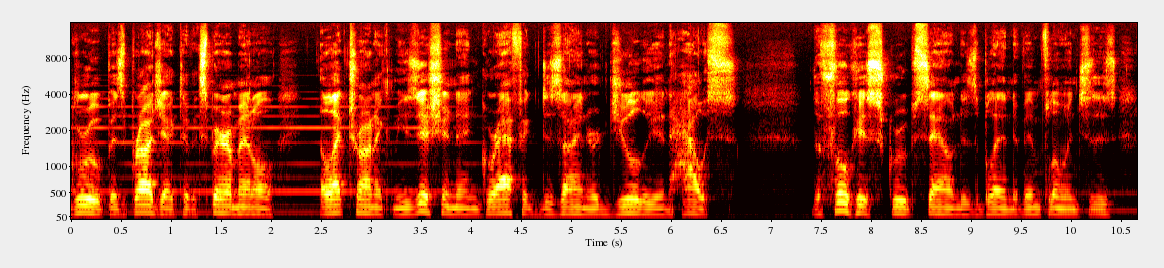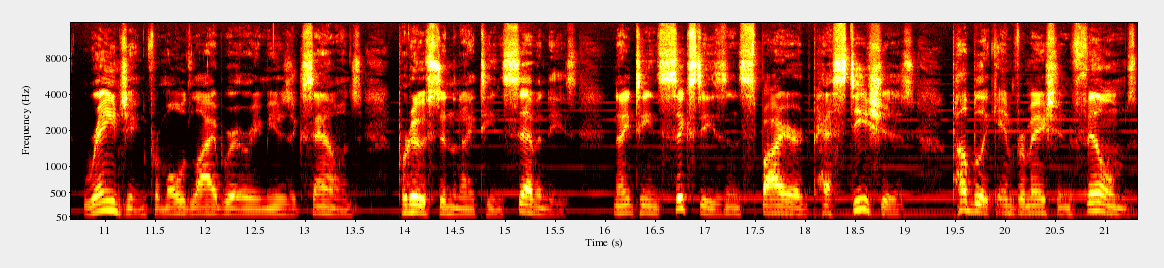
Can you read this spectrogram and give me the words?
Group is a project of experimental electronic musician and graphic designer Julian House. The Focus Group sound is a blend of influences ranging from old library music sounds produced in the 1970s, 1960s inspired pastiches, public information films,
